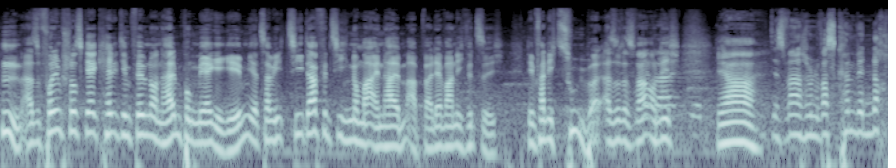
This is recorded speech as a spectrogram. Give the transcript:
hm, also vor dem Schlussgag hätte ich dem Film noch einen halben Punkt mehr gegeben. Jetzt ich, zieh, dafür ziehe ich nochmal einen halben ab, weil der war nicht witzig. Den fand ich zu über. Also das war der auch war, nicht. Ja. Das war schon, was können wir noch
